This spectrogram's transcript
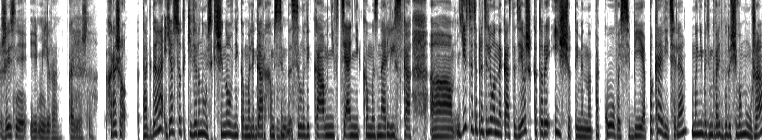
жизни и мира, конечно. Хорошо. Тогда я все-таки вернусь к чиновникам, олигархам, mm-hmm. силовикам, нефтяникам из Норильска. А, есть ведь определенная каста девушек, которые ищут именно такого себе покровителя, мы не будем говорить будущего мужа,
